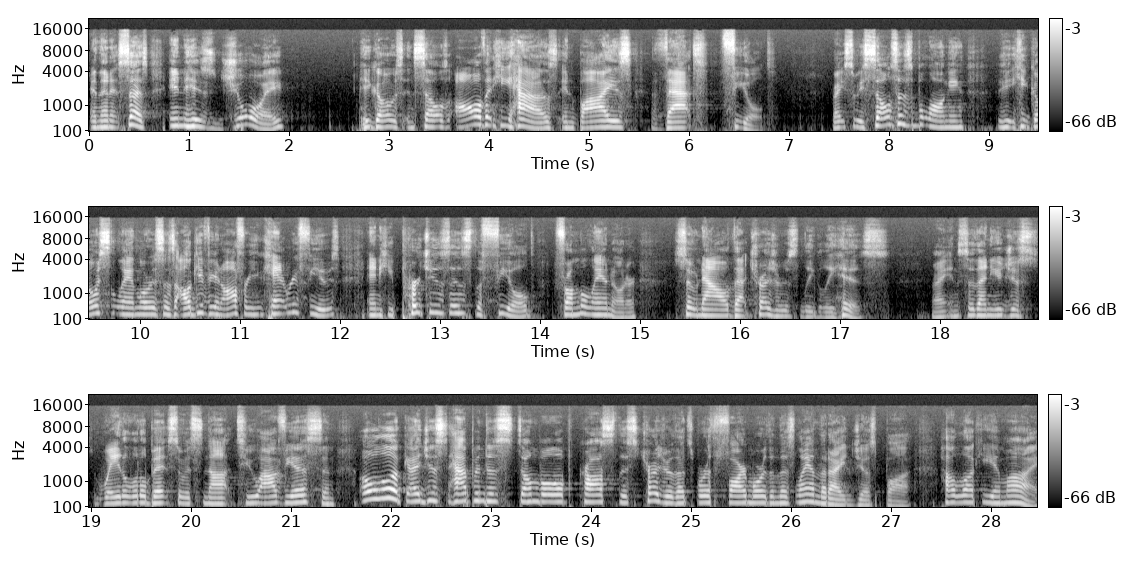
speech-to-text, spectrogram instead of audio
And then it says, in his joy, he goes and sells all that he has and buys that field. Right? So he sells his belonging. He goes to the landlord and says, I'll give you an offer you can't refuse. And he purchases the field from the landowner. So now that treasure is legally his. Right? And so then you just wait a little bit so it's not too obvious. And oh, look, I just happened to stumble across this treasure that's worth far more than this land that I just bought. How lucky am I?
